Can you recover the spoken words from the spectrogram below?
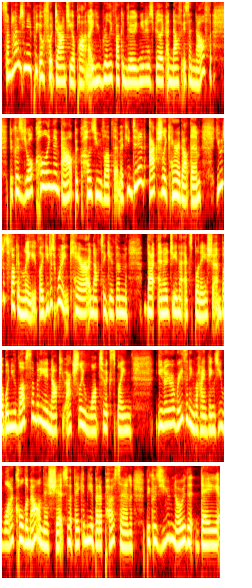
Sometimes you need to put your foot down to your partner. You really fucking do. You need to just be like, enough is enough because you're calling them out because you love them. If you didn't actually care about them, you would just fucking leave. Like you just wouldn't care enough to give them that energy and that explanation. But when you love somebody enough, you actually want to explain, you know, your reasoning behind things. You want to call them out on this shit so that they can be a better person because you know that they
